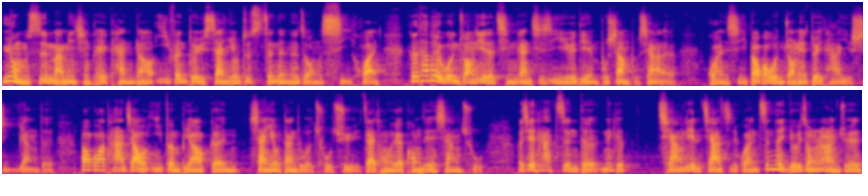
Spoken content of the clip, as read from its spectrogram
因为我们是蛮明显可以看到，义愤对于善诱就是真的那种喜欢，可是他对文壮烈的情感其实也有点不上不下的关系，包括文壮烈对他也是一样的，包括他叫我义愤不要跟善佑单独的出去，在同一个空间相处。而且他真的那个强烈的价值观，真的有一种让人觉得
